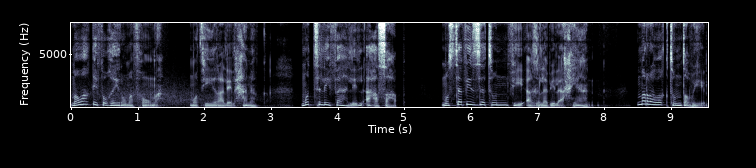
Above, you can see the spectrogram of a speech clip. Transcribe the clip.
مواقف غير مفهومة مثيرة للحنق متلفة للأعصاب. مستفزة في أغلب الأحيان. مر وقت طويل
